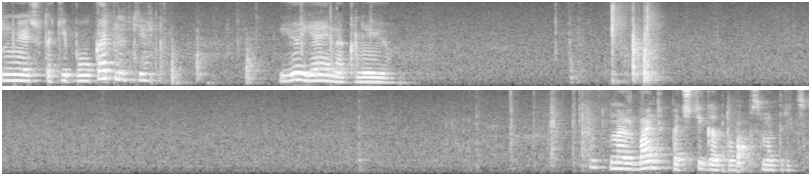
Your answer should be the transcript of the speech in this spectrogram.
У меня есть вот такие полукапельки. Ее я и наклею. Наш бантик почти готов, посмотрите.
